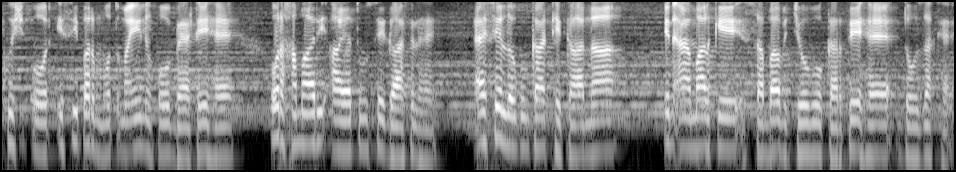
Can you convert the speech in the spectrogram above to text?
خوش اور اسی پر مطمئن ہو بیٹھے ہیں اور ہماری آیتوں سے غافل ہے ایسے لوگوں کا ٹھکانہ ان اعمال کے سبب جو وہ کرتے ہیں دوزخ ہے۔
